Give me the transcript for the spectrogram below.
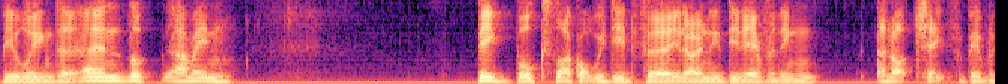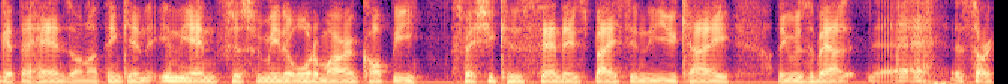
be willing to. And look, I mean, big books like what we did for It Only Did Everything are not cheap for people to get their hands on. I think in in the end, just for me to order my own copy, especially because Sandeep's based in the UK, I think it was about eh, sorry,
